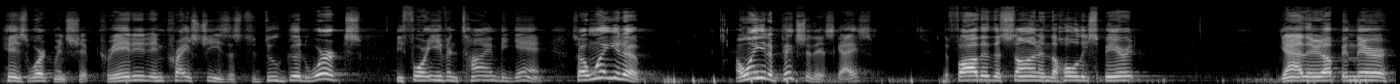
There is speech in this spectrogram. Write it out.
his workmanship, created in Christ Jesus to do good works before even time began. So I want you to I want you to picture this, guys. The Father, the Son, and the Holy Spirit gathered up in their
